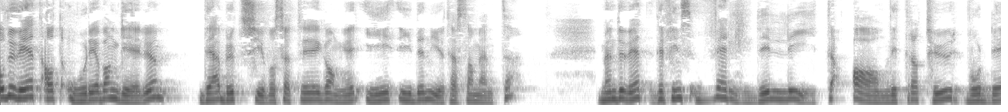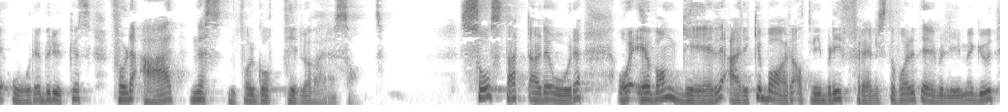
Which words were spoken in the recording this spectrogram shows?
Og du vet at ordet evangelium det er brukt 77 ganger i, i Det nye testamentet. Men du vet, det fins veldig lite annen litteratur hvor det ordet brukes, for det er nesten for godt til å være sant. Så sterkt er det ordet. Og evangeliet er ikke bare at vi blir frelst og får et evig liv med Gud,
